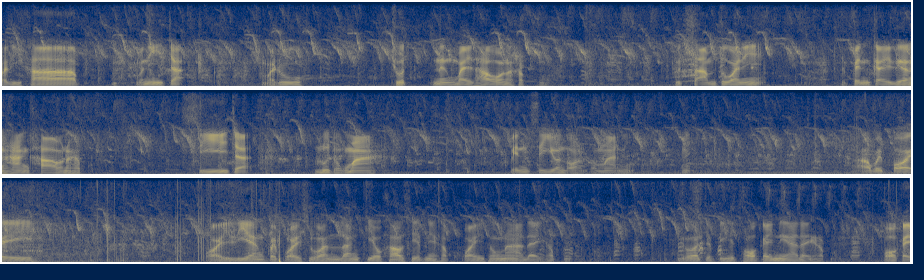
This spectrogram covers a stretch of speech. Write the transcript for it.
วัสดีครับ วันนี้จะมาดูชุดหนึ่งใบเทานะครับ ชุดสามตัวนี้ จะเป็นไก่เรืองหางขาวนะครับ สีจะหลุดออกมา เป็นสีอ่อนๆประมาณนี้นี่เอาไปปล่อย ปล่อยเลี้ยงไปปล่อยสวนหลังเกี่ยวข้าวเสร็จเนี่ยครับปล่อยตรงหน้าได้ครับหรือว่าจะไปเฮ็ดพ่อไก่เนื้อได้ครับพ่อไก่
